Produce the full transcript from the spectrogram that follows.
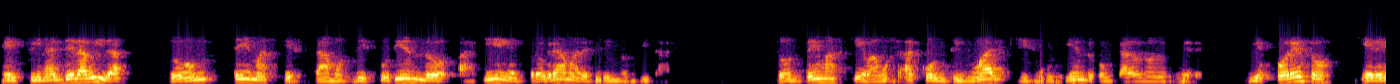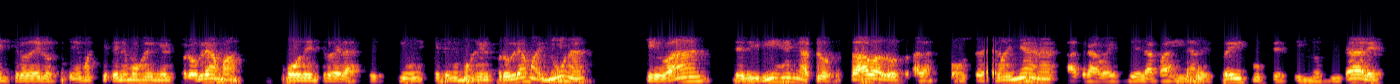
el final de la vida son temas que estamos discutiendo aquí en el programa de signos vitales. Son temas que vamos a continuar discutiendo con cada uno de ustedes. Y es por eso que dentro de los temas que tenemos en el programa o dentro de las secciones que tenemos en el programa hay una que van, se dirigen a los sábados a las 11 de la mañana a través de la página de Facebook de Signos Vitales.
